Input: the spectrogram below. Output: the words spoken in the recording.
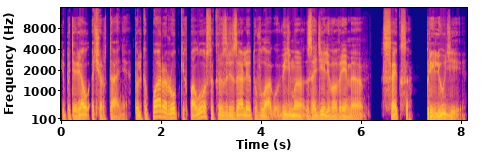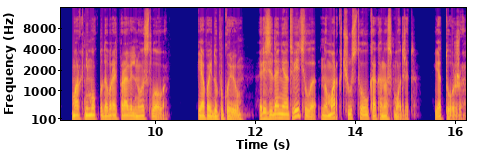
и потерял очертания. Только пара робких полосок разрезали эту влагу. Видимо, задели во время секса, прелюдии. Марк не мог подобрать правильного слова. «Я пойду покурю». Резида не ответила, но Марк чувствовал, как она смотрит. «Я тоже».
